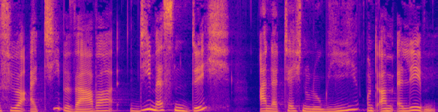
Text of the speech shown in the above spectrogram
für IT-Bewerber, die messen dich an der Technologie und am Erleben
